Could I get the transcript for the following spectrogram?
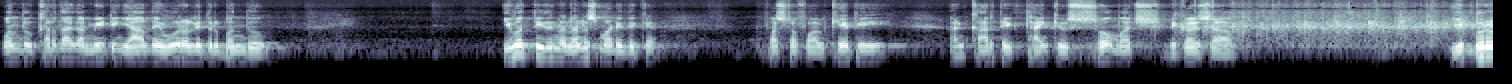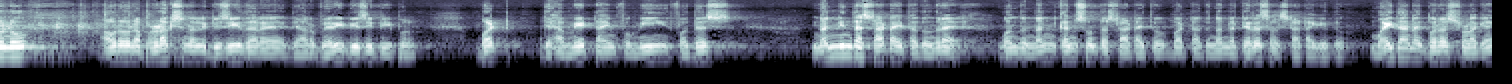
ಒಂದು ಕರೆದಾಗ ಮೀಟಿಂಗ್ ಯಾವುದೇ ಊರಲ್ಲಿದ್ದರೂ ಬಂದು ಇವತ್ತು ಇದನ್ನು ನನಸು ಮಾಡಿದ್ದಕ್ಕೆ first of all K P and Karthik thank you so much because ಇಬ್ಬರೂ ಅವರವರ ಪ್ರೊಡಕ್ಷನಲ್ಲಿ ಬ್ಯುಸಿ ಇದ್ದಾರೆ. They are very busy people but they have made time for me for this ನನ್ನಿಂದ ಸ್ಟಾರ್ಟ್ ಆಯ್ತು ಅದು ಅಂದರೆ, ಒಂದು ನನ್ನ ಕನಸು ಅಂತ ಸ್ಟಾರ್ಟ್ ಆಯಿತು ಬಟ್ ಅದು ನನ್ನ ಟೆರೆಸಲ್ಲಿ ಸ್ಟಾರ್ಟ್ ಆಗಿದ್ದು. ಮೈದಾನಕ್ಕೆ ಬರೋಷ್ಟರೊಳಗೆ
